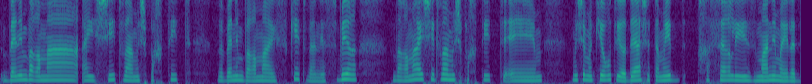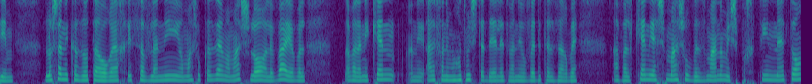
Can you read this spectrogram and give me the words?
בין אם ברמה האישית והמשפחתית, ובין אם ברמה העסקית, ואני אסביר. ברמה האישית והמשפחתית, אה, מי שמכיר אותי יודע שתמיד חסר לי זמן עם הילדים. לא שאני כזאת ההורה הכי סבלני או משהו כזה, ממש לא, הלוואי, אבל, אבל אני כן, אני, א', אני מאוד משתדלת ואני עובדת על זה הרבה, אבל כן יש משהו בזמן המשפחתי נטו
